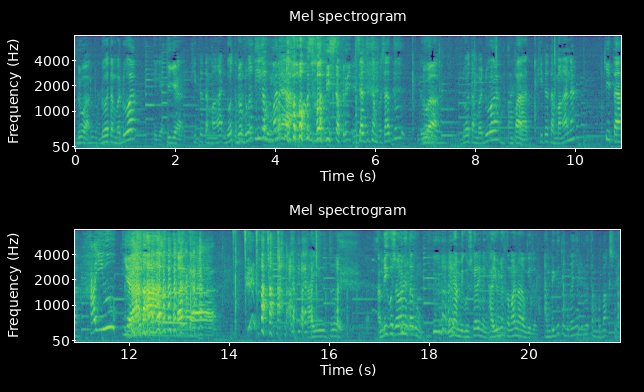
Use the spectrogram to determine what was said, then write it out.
dua. dua tambah dua tiga. tiga. Kita tambahan dua dua tambah dua, dua tiga. gimana oh sorry sorry. Satu tambah satu Dua. dua tambah dua empat. kita tambah ngana kita hayu ya hayu tuh ambigu soalnya tagung ini ambigu sekali nih hayunya ke mana begitu ambigu tuh bukannya dulu tanpa bakso ya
